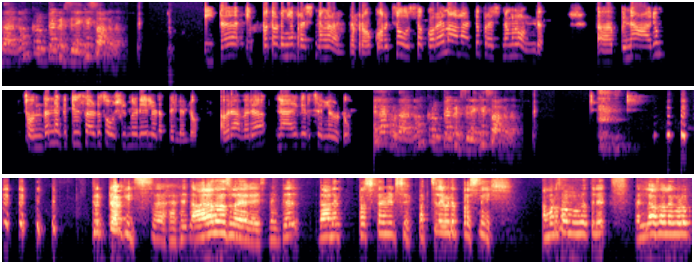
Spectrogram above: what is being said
കൂടാകം ക്രിപ്റ്റോ കിഡ്സിലേക്ക് സ്വാഗതം. ഇത് ഇപ്പൊ തുടങ്ങിയ പ്രശ്നങ്ങളല്ല ബ്രോ. കുറച്ച് ദിവസം കുറെ നാളായിട്ട് പ്രശ്നങ്ങളുണ്ട്. പിന്നെ ആരും സ്വന്തം നെഗറ്റീവ്സ് ആയിട്ട് സോഷ്യൽ മീഡിയയിൽ ഇടത്തില്ലല്ലോ. അവരവരെ ന്യായീകരിച്ചല്ലേ ഇടൂ. എല്ലാ ക്രിപ്റ്റോ കിഡ്സിലേക്ക് സ്വാഗതം. ക്രിപ്റ്റോ കിഡ്സ് ആരാധന മനസ്സിലായ ഗൈസ് നിങ്ങൾക്ക് ഇതാണ് പ്രശ്ന വീഡ്സ് പച്ചിലയുടെ പ്രശ്നേഷ് നമ്മുടെ സമൂഹത്തിൽ എല്ലാ സ്ഥലങ്ങളും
